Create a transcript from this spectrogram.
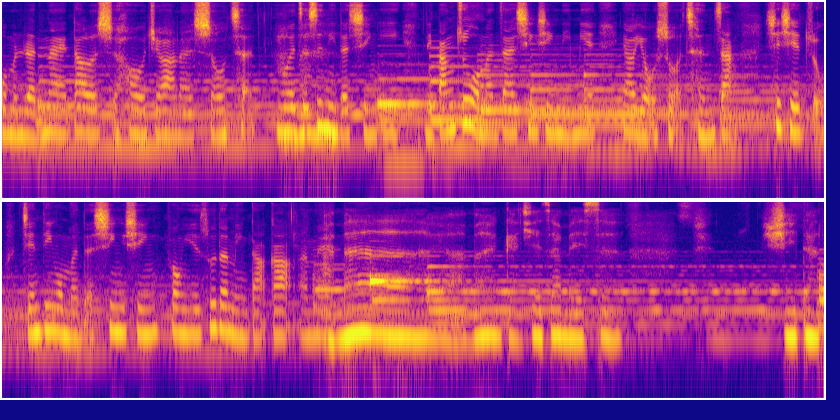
我们忍耐到了时候就要来收成，因为这是你的心意。你帮助我们在信心里面要有所成长。谢谢主，坚定我们的信心。奉耶稣的名祷告，阿门。阿门，阿门。感谢赞美神。是哒哒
